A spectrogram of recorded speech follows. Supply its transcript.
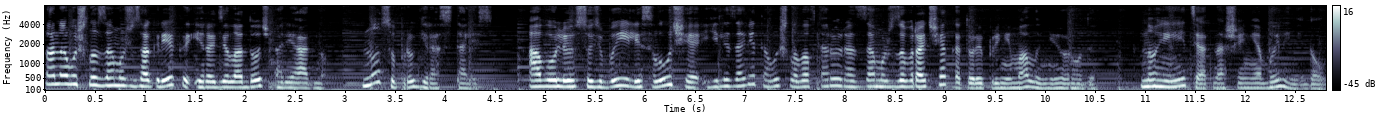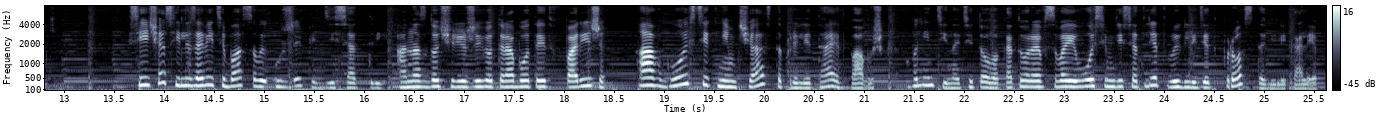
Она вышла замуж за грека и родила дочь Ариадну, но супруги расстались. А волею судьбы или случая Елизавета вышла во второй раз замуж за врача, который принимал у нее роды. Но и эти отношения были недолгими. Сейчас Елизавете Басовой уже 53. Она с дочерью живет и работает в Париже, а в гости к ним часто прилетает бабушка Валентина Титова, которая в свои 80 лет выглядит просто великолепно.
